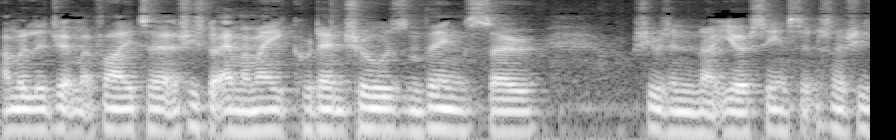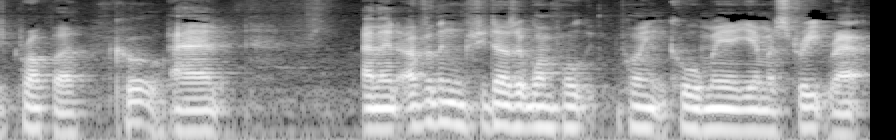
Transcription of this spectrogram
I'm a legitimate fighter, and she's got MMA credentials and things. So she was in like UFC and stuff, so she's proper. Cool. And and then other than she does at one po- point call Yim a street rat,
